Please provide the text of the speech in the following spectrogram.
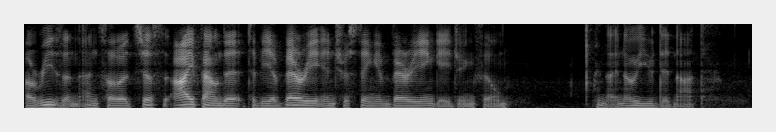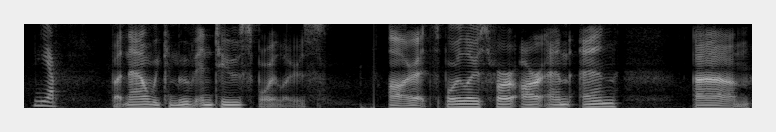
a reason. And so it's just, I found it to be a very interesting and very engaging film. And I know you did not. yep But now we can move into spoilers. All right, spoilers for RMN. Um,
